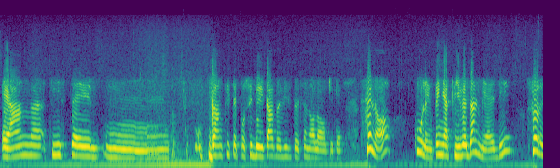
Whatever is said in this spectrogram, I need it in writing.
e hanno queste, mm, danno queste possibilità di visite senologiche. Se no, quelle impegnative dal Miedi sono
